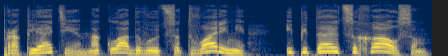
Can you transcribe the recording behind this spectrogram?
Проклятия накладываются тварями и питаются хаосом,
